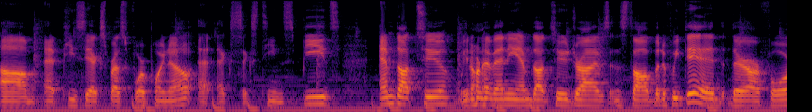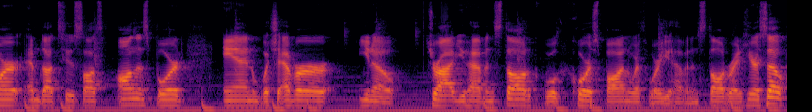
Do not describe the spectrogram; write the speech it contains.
um, at PCI Express 4.0 at X16 speeds. M.2, we don't have any M.2 drives installed, but if we did, there are four M.2 slots on this board and whichever, you know, drive you have installed will correspond with where you have it installed right here. So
